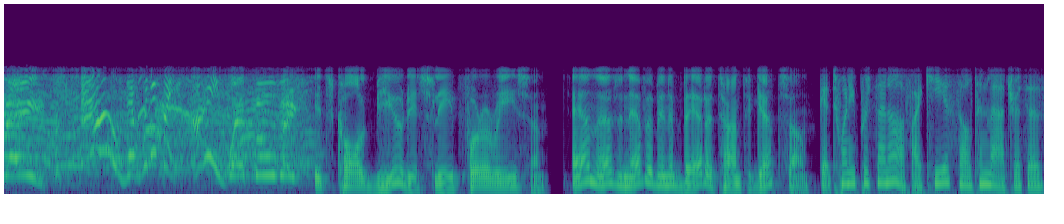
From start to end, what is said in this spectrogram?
mace! Ow! That went in my eyes. Quit moving! We're moving it's called beauty sleep for a reason. And there's never been a better time to get some. Get 20% off IKEA Sultan mattresses.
